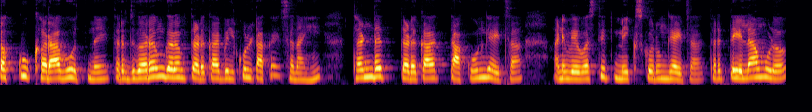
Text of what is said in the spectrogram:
तक्कू खराब होत नाही. तर गरम गरम तडका बिलकुल टाकायचा नाही. थंड तडका टाकून घ्यायचा आणि व्यवस्थित मिक्स करून घ्यायचा. तर तेलामुळं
